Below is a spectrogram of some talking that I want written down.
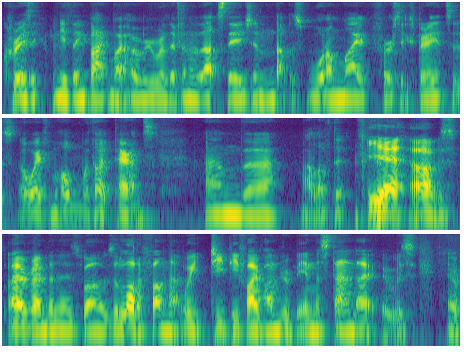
crazy when you think back about how we were living at that stage, and that was one of my first experiences away from home without parents, and uh, I loved it. yeah, oh, it was. I remember that as well. It was a lot of fun that week. GP five hundred being the standout. It was you know,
